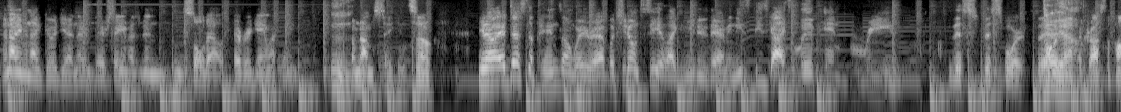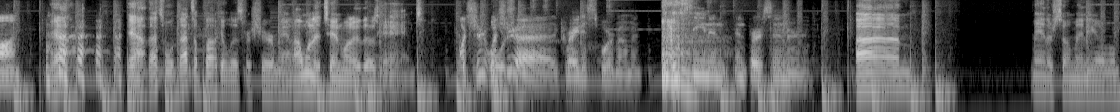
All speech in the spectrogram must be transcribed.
they're not even that good yet, and their their stadium has been sold out every game, I think, Hmm. if I'm not mistaken. So, you know, it just depends on where you're at, but you don't see it like you do there. I mean, these these guys live and breathe this this sport. Oh, yeah. across the pond. yeah, yeah. That's what that's a bucket list for sure, man. I want to attend one of those games. What's your what's your uh, greatest sport moment? Seen in in person or? Um, man, there's so many of them.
